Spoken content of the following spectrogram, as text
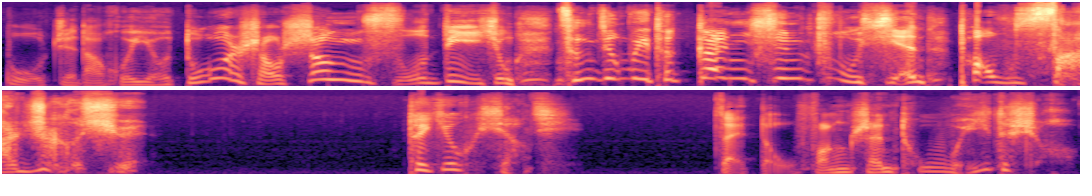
不知道会有多少生死弟兄曾经为他甘心赴险、抛洒热血。他又想起，在斗方山突围的时候，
